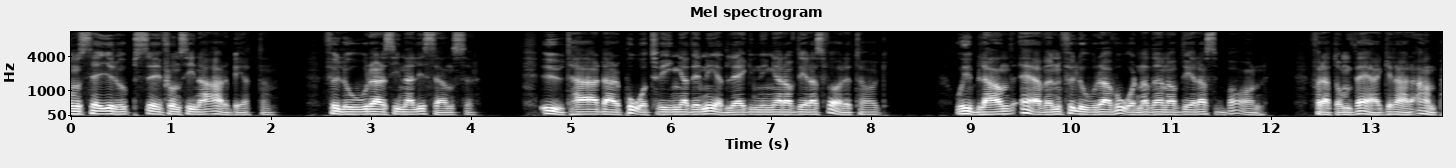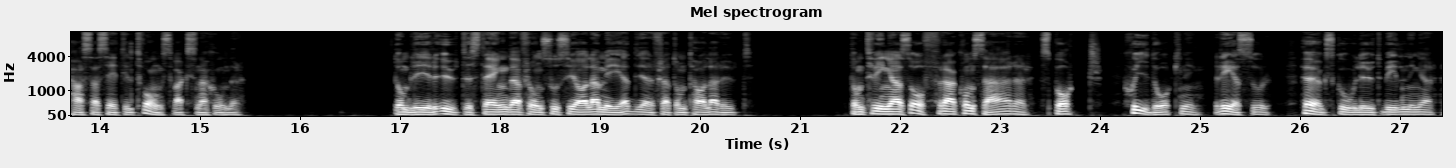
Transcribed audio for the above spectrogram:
De säger upp sig från sina arbeten, förlorar sina licenser, uthärdar påtvingade nedläggningar av deras företag och ibland även förlorar vårdnaden av deras barn för att de vägrar anpassa sig till tvångsvaccinationer. De blir utestängda från sociala medier för att de talar ut. De tvingas offra konserter, sport, skidåkning, resor, högskoleutbildningar,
